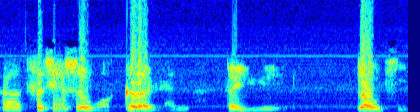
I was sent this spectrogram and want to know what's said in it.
呃，刺青是我个人对于肉体。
